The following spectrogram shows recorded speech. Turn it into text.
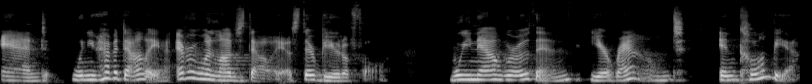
And when you have a dahlia, everyone loves dahlias. They're beautiful. We now grow them year round in Colombia.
